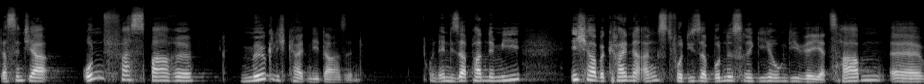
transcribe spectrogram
Das sind ja unfassbare Möglichkeiten, die da sind. Und in dieser Pandemie, ich habe keine Angst vor dieser Bundesregierung, die wir jetzt haben. Äh,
